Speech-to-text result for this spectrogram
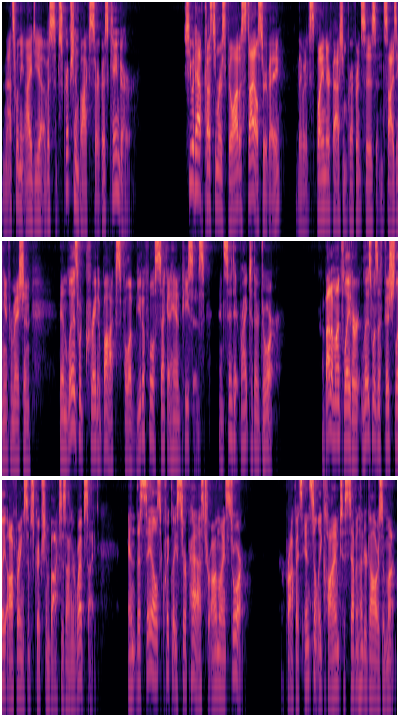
And that's when the idea of a subscription box service came to her. She would have customers fill out a style survey. They would explain their fashion preferences and sizing information. Then Liz would create a box full of beautiful secondhand pieces and send it right to their door. About a month later, Liz was officially offering subscription boxes on her website and the sales quickly surpassed her online store. Her profits instantly climbed to $700 a month.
